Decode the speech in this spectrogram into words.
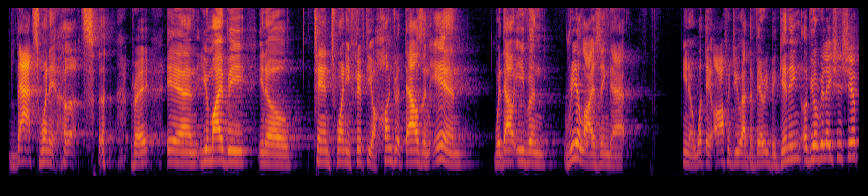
that's when it hurts, right? And you might be, you know, 10, 20, 50, 100,000 in without even realizing that, you know, what they offered you at the very beginning of your relationship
